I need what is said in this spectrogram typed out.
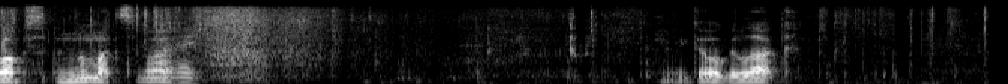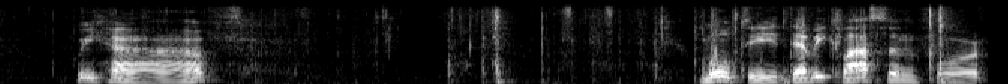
Box Nummer 2. Here we go, good luck. We have multi Davy Klaassen for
